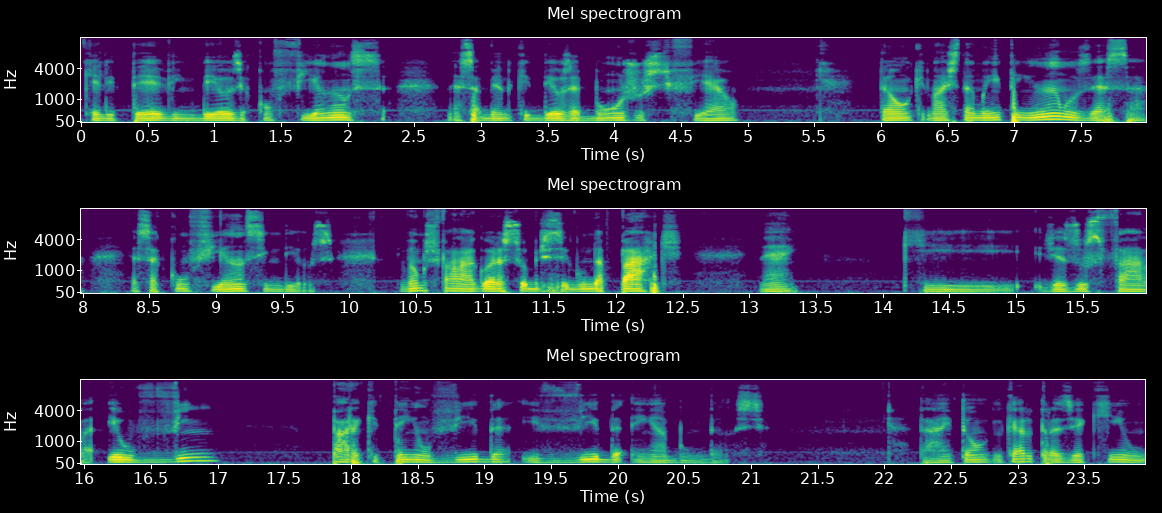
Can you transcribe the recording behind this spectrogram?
que ele teve em Deus e a confiança, né? sabendo que Deus é bom, justo e fiel. Então, que nós também tenhamos essa, essa confiança em Deus. Vamos falar agora sobre a segunda parte, né? Que Jesus fala: Eu vim para que tenham vida e vida em abundância. Tá? Então eu quero trazer aqui um,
